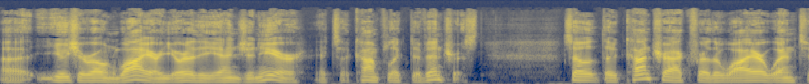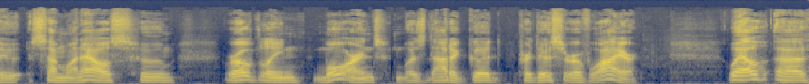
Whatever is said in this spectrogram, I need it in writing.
uh, use your own wire. You're the engineer. It's a conflict of interest. So the contract for the wire went to someone else whom Roebling warned was not a good producer of wire. Well, uh,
